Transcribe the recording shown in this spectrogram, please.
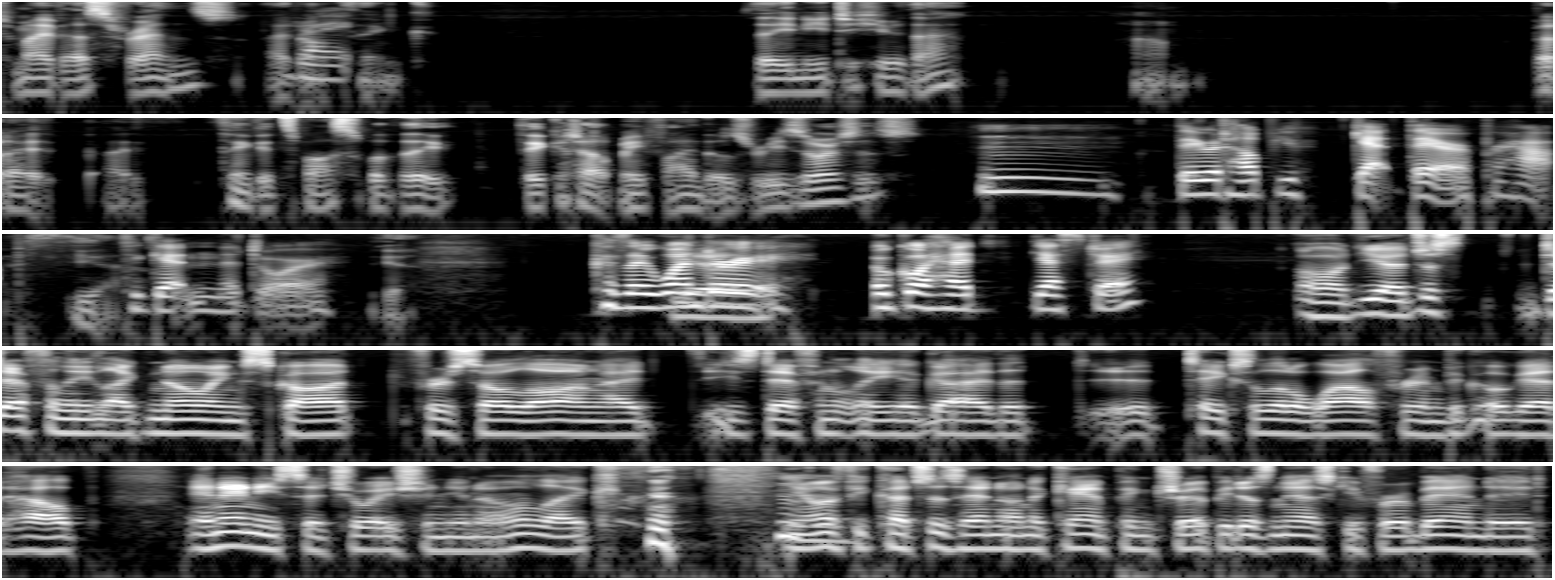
to my best friends. I don't Right. think they need to hear that. Um, but I I think it's possible they they could help me find those resources. Mm. They would help you get there, perhaps, Yeah. to get in the door. Yeah. Because I wonder. Yeah. Oh, go ahead. Yes, Jay. Oh yeah, just definitely like knowing Scott for so long. I he's definitely a guy that it takes a little while for him to go get help in any situation. You know, like you know, if he cuts his hand on a camping trip, he doesn't ask you for a band aid.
